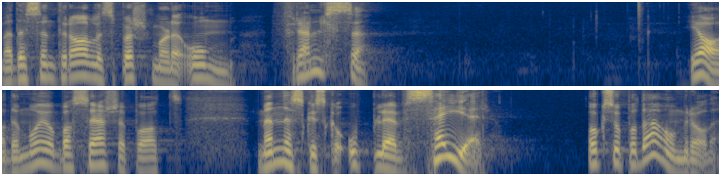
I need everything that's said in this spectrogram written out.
med det sentrale spørsmålet om frelse? Ja, det må jo basere seg på at mennesket skal oppleve seier også på det området.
